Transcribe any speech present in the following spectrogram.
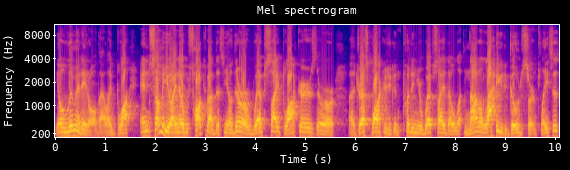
you know, eliminate all that. Like block. And some of you, I know we've talked about this. You know, there are website blockers, there are address blockers you can put in your website that will not allow you to go to certain places,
